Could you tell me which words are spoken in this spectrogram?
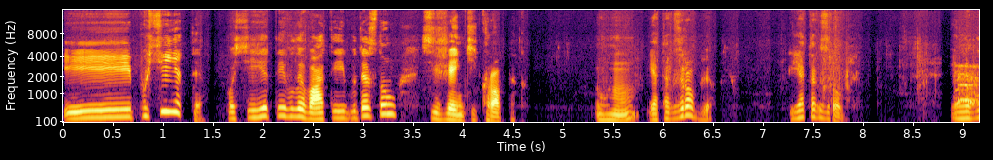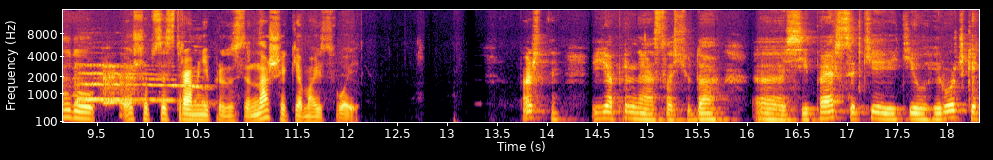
і посіяти. Посіяти і вливати, і буде знову свіженький кропик. Угу, я так зроблю. Я так зроблю. І не буду, е, щоб сестра мені приносила наше, як я маю своє. Бачите, я принесла сюди е, сі персики і ті огірочки.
